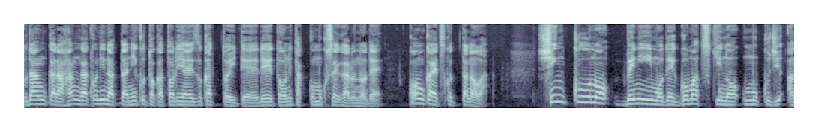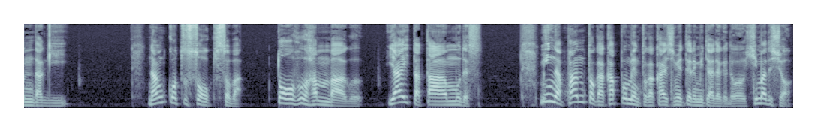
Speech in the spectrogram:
普段から半額になった肉とかとりあえず買っといて、冷凍に炊くむ癖があるので、今回作ったのは、真空の紅芋でごま付きのうむくじあんだぎ、軟骨ソーキそば、豆腐ハンバーグ、焼いたターンムです。みんなパンとかカップ麺とか買い占めてるみたいだけど暇でしょ？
